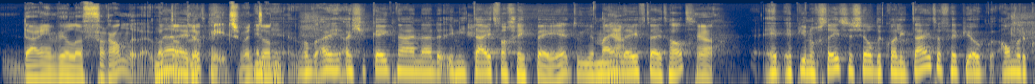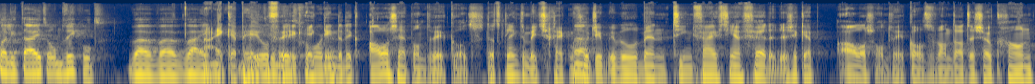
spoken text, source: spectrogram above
daarin willen veranderen. Want Nee, dat dat- lukt niet. Want dan, eh, want als je, keek naar, naar de, in die tijd van GP, hè, toen je mijn Ja. leeftijd had, heb, heb je nog steeds dezelfde kwaliteit of heb je ook andere kwaliteiten ontwikkeld? Waar, waar, Nou, ik heb heel veel. Ik, denk dat ik alles heb ontwikkeld. Dat klinkt een beetje gek. Maar Ja. goed, ik bedoel, ik ben 10, 15 jaar verder. Dus ik heb alles ontwikkeld. Want dat is ook gewoon.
